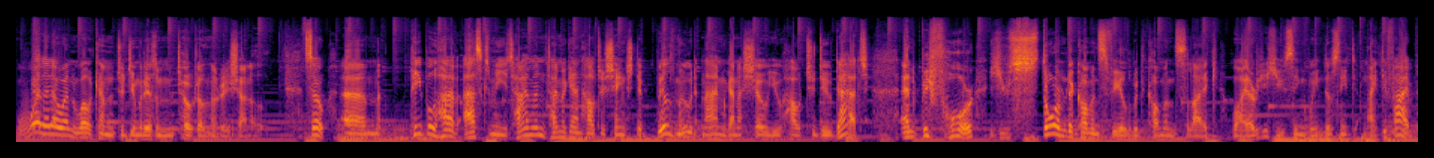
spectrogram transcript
Well, hello and welcome to Gmodism Total Nerdy Channel. So, um, people have asked me time and time again how to change the build mode and I'm gonna show you how to do that. And before you storm the comments field with comments like, why are you using Windows 95?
